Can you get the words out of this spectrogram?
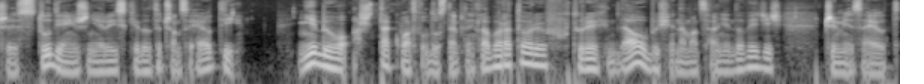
czy studia inżynieryjskie dotyczące IoT nie było aż tak łatwo dostępnych laboratoriów, w których dałoby się namacalnie dowiedzieć, czym jest IoT.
